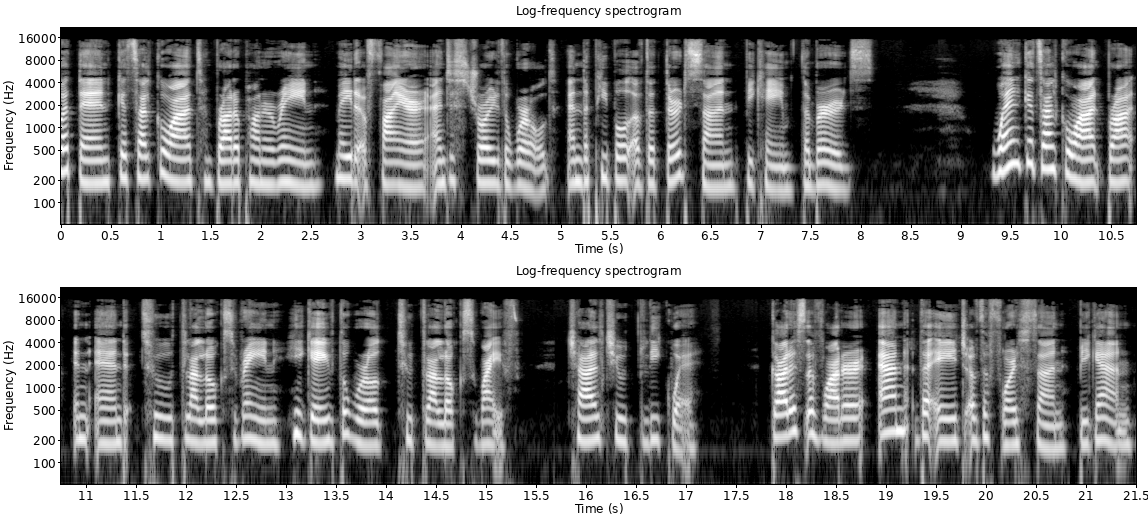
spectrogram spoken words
But then Quetzalcoatl brought upon a rain, made of fire, and destroyed the world, and the people of the third sun became the birds. When Quetzalcoatl brought an end to Tlaloc's reign, he gave the world to Tlaloc's wife, Chalchiuhtlicue, goddess of water, and the age of the fourth sun began.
